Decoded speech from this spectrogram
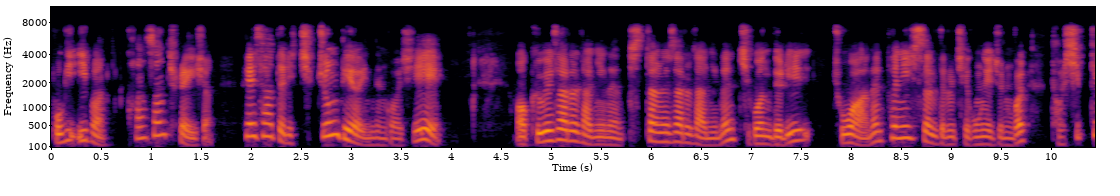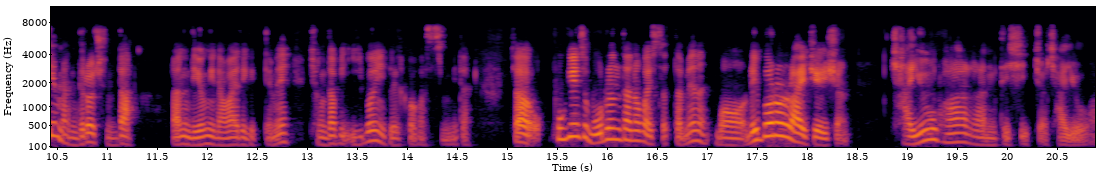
보기 2번 concentration 회사들이 집중되어 있는 것이 어, 그 회사를 다니는 비슷한 회사를 다니는 직원들이 좋아하는 편의시설들을 제공해 주는 걸 더 쉽게 만들어 준다 라는 내용이 나와야 되기 때문에 정답이 2번이 될 것 같습니다. 자, 보기에서 모르는 단어가 있었다면 뭐 liberalization 자유화라는 뜻이 있죠. 자유화.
